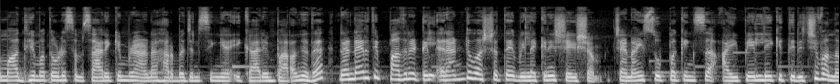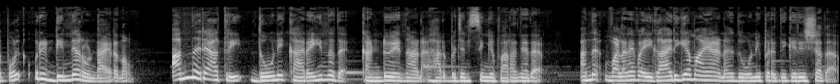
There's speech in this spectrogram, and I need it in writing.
മാധ്യമത്തോട് സംസാരിക്കുമ്പോഴാണ് ഹർഭജൻ സിംഗ് ഇക്കാര്യം പറഞ്ഞത്. രണ്ടായിരത്തി പതിനെട്ടിൽ രണ്ടു വർഷത്തെ വിലക്കിന് ശേഷം Chennai Super Kings I P എല്ലിലേക്ക് തിരിച്ചു വന്നപ്പോൾ ഒരു ഡിന്നർ ഉണ്ടായിരുന്നു. അന്ന് രാത്രി ധോണി കരയുന്നത് കണ്ടു എന്നാണ് ഹർഭജൻ സിംഗ് പറഞ്ഞത്. അന്ന് വളരെ വൈകാരികമായാണ് ധോണി പ്രതികരിച്ചത്.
